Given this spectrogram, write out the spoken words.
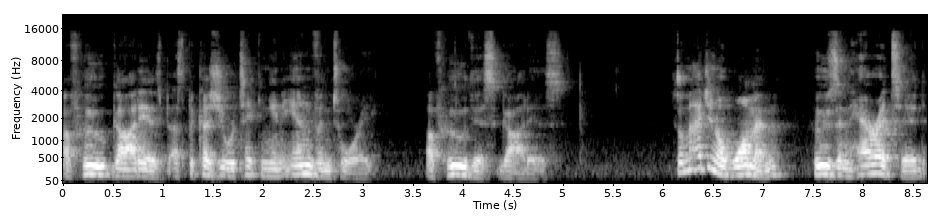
of who God is. That's because you were taking an inventory of who this God is. So imagine a woman who's inherited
